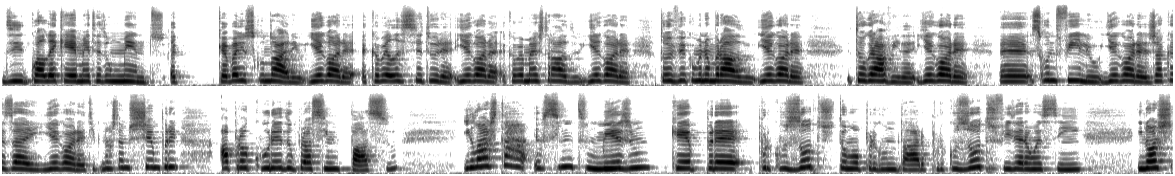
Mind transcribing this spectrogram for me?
de qual é que é a meta do momento, a acabei o secundário e agora acabei a licenciatura e agora acabei o mestrado e agora estou a viver com o meu namorado e agora estou grávida e agora uh, segundo filho e agora já casei e agora tipo nós estamos sempre à procura do próximo passo. E lá está eu sinto mesmo que é para porque os outros estão a perguntar porque os outros fizeram assim e nós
